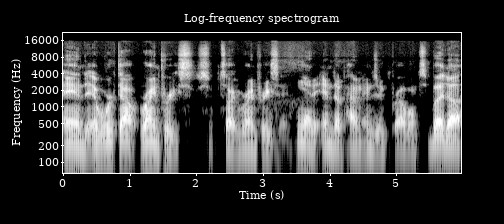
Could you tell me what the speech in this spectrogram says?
and it worked out. Ryan Preece, sorry, Ryan Preece. He had to end up having engine problems, but uh,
